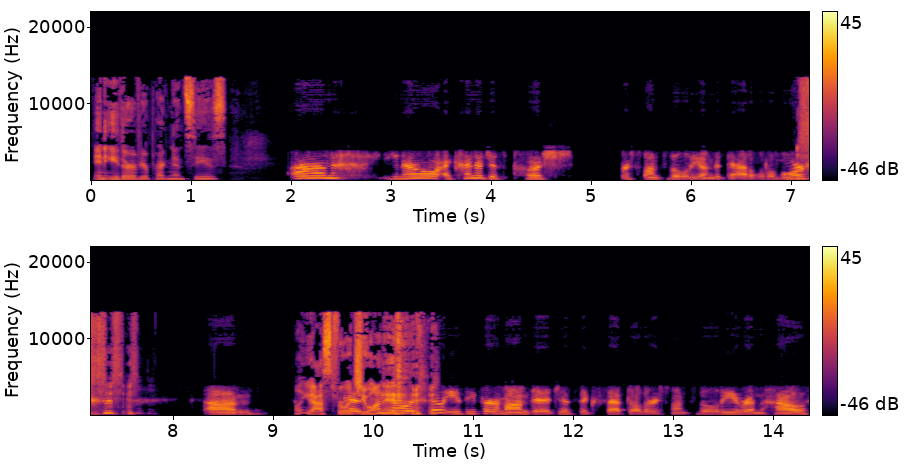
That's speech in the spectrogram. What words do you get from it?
in either of your pregnancies? Um, you know, I kind of just pushed responsibility on the dad a little more. um, Well, you asked for what you wanted. You know, it's so easy for a mom to just accept all the responsibility around the house.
